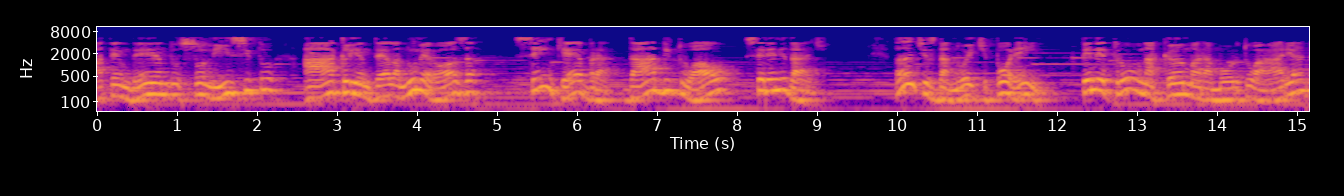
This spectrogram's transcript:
atendendo solícito à clientela numerosa, sem quebra da habitual serenidade. Antes da noite, porém, penetrou na câmara mortuária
